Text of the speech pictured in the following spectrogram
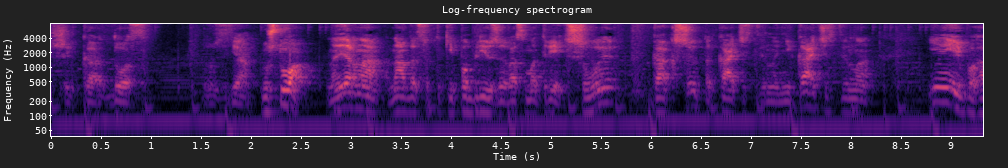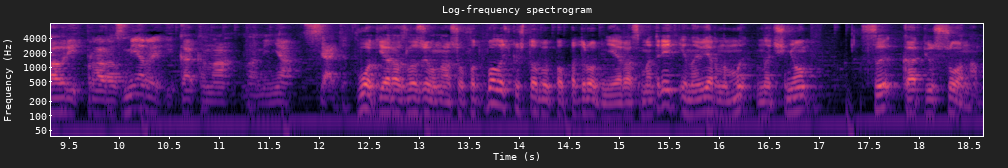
шикардос, друзья. Ну что, наверное, надо все-таки поближе рассмотреть швы. Как шито, качественно, некачественно. И поговорить про размеры и как она на меня сядет. Вот я разложил нашу футболочку, чтобы поподробнее рассмотреть. И, наверное, мы начнем с капюшоном.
